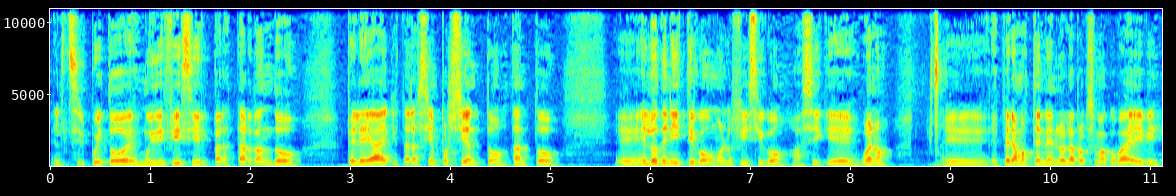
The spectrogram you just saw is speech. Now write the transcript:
El circuito es muy difícil para estar dando pelea, hay que estar al 100%, tanto eh, en lo tenístico como en lo físico. Así que, bueno, eh, esperamos tenerlo en la próxima Copa Davis.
